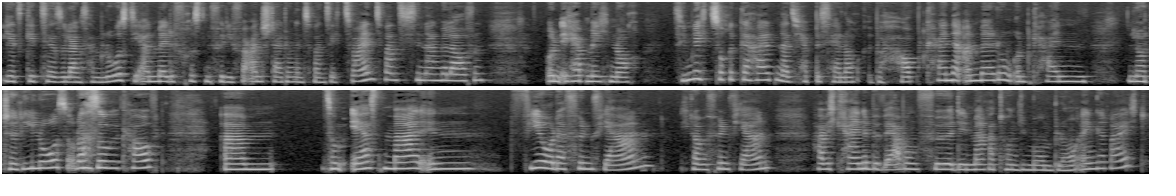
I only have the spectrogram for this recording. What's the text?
jetzt geht es ja so langsam los. Die Anmeldefristen für die Veranstaltung in 2022 sind angelaufen. Und ich habe mich noch ziemlich zurückgehalten. Also ich habe bisher noch überhaupt keine Anmeldung und keinen Lotterielos oder so gekauft. Ähm, zum ersten Mal in vier oder fünf Jahren, ich glaube fünf Jahren, habe ich keine Bewerbung für den Marathon du Mont Blanc eingereicht.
